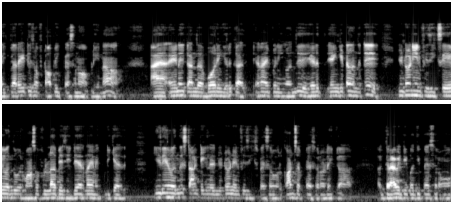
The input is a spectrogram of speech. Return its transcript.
லைக் வெரைட்டிஸ் ஆஃப் டாபிக் பேசணும் அப்படின்னா எனக்கு அந்த போரிங் இருக்காது. ஏன்னா இப்போ நீங்க வந்து எடுத்து என்கிட்ட வந்துட்டு நியூட்டோனியன் பிசிக்ஸே வந்து ஒரு மாசம் ஃபுல்லா பேசிக்கிட்டே இருந்தா எனக்கு பிடிக்காது. இதே வந்து ஸ்டார்டிங்ல நியூட்டோனியன் பிசிக்ஸ் பேசுறோம் ஒரு கான்செப்ட் பேசுறோம். லைக் கிராவிட்டி பத்தி பேசுறோம்.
